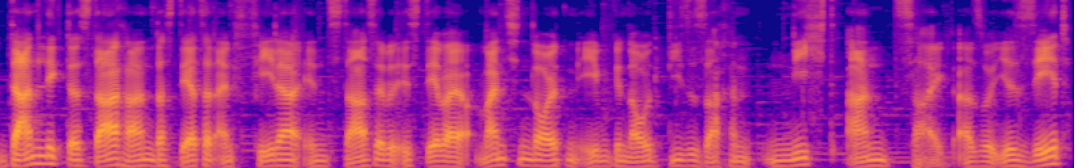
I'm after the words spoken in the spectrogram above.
dann liegt das daran, dass derzeit ein Fehler in Star Stable ist, der bei manchen Leuten eben genau diese Sachen nicht anzeigt. Also ihr seht,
